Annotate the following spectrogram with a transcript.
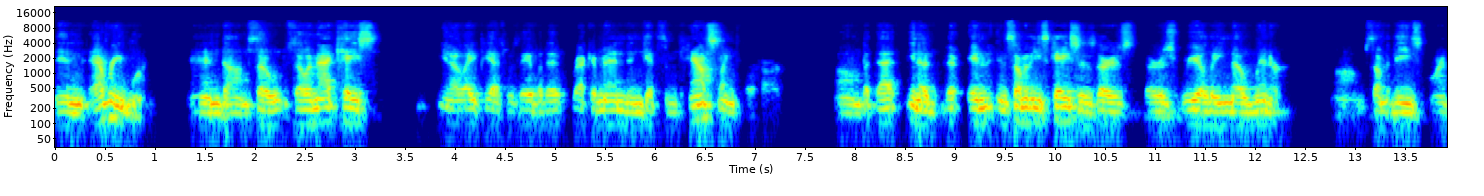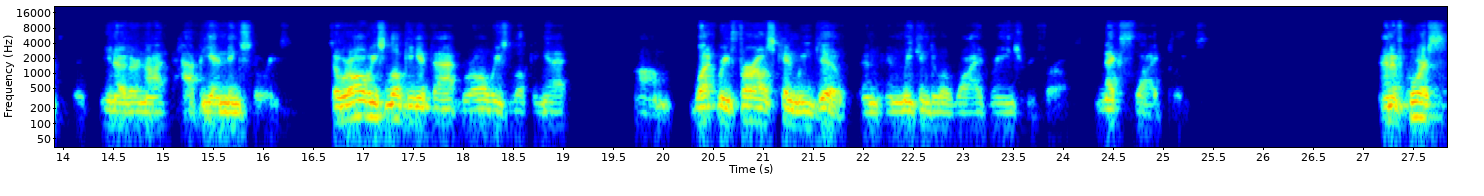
in everyone and um, so, so in that case, you know, APS was able to recommend and get some counseling for her. Um, but that, you know, in, in some of these cases, there's, there's really no winner. Um, some of these aren't, you know, they're not happy ending stories. So we're always looking at that. We're always looking at um, what referrals can we do? And, and we can do a wide range of referrals. Next slide, please. And of course,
